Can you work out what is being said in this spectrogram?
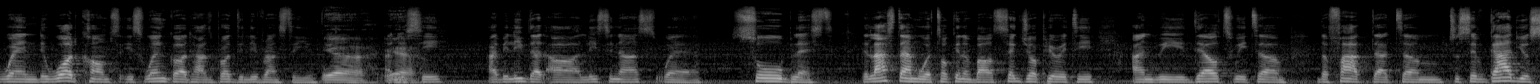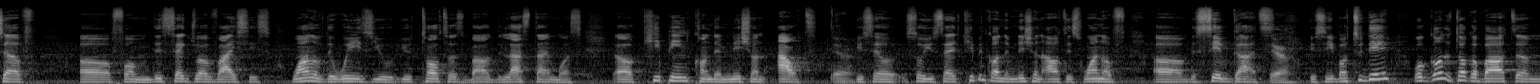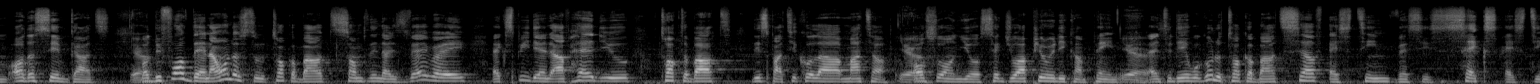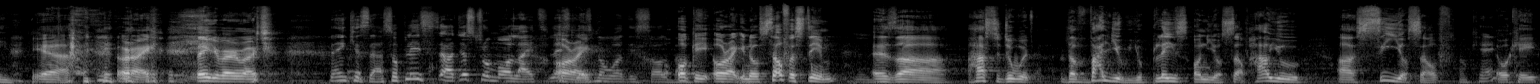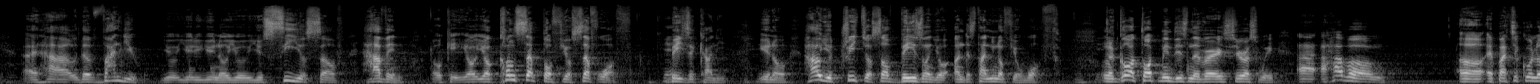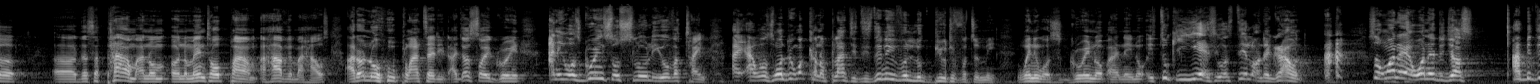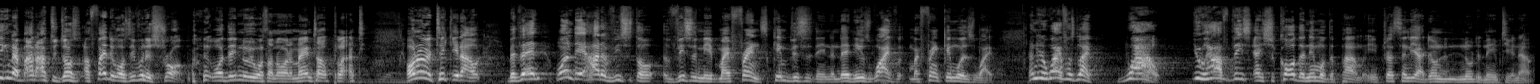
when the word comes is when God has brought deliverance to you. yeah, And yeah. you see, I believe that our listeners were so blessed. The last time we were talking about sexual purity, and we dealt with um, the fact that um, to safeguard yourself uh, from these sexual vices, one of the ways you, you taught us about the last time was uh, keeping condemnation out. Yeah. You say, so you said keeping condemnation out is one of uh, the safeguards. Yeah. You see, but today we're going to talk about um, other safeguards. Yeah. But before then, I want us to talk about something that is very, very expedient. I've heard you talked about this particular matter Yeah. also on your sexual purity campaign. And today we're going to talk about self-esteem versus sex-esteem. Yeah. All right. Thank you very much. Thank you, sir. So please uh, just throw more light. Let's, All right. let's know what this is all about. Okay, all right. You know, self-esteem is uh has to do with the value you place on yourself, how you uh, see yourself. Okay. Okay, and how the value you you you know you you see yourself having. Okay, your your concept of your self worth, Okay. basically. You know how you treat yourself based on your understanding of your worth. Now, God taught me this in a very serious way. I, I have um uh, a particular uh, there's a palm, an ornamental palm I have in my house. I don't know who planted it. I just saw it growing, and it was growing so slowly over time. I, I was wondering what kind of plant it is. It didn't even look beautiful to me when it was growing up, and you know it took years. It was still on the ground. Ah, so one day I wanted to just. I've been thinking about how to just. I thought it was even a shrub. well, they knew it was an ornamental plant. I wanted to take it out, but then one day I had a visitor visit me. My friends came visiting, and then his wife, my friend, came with his wife, and the wife was like, "Wow, you have this and she called the name of the palm interestingly i don't know the name to you now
